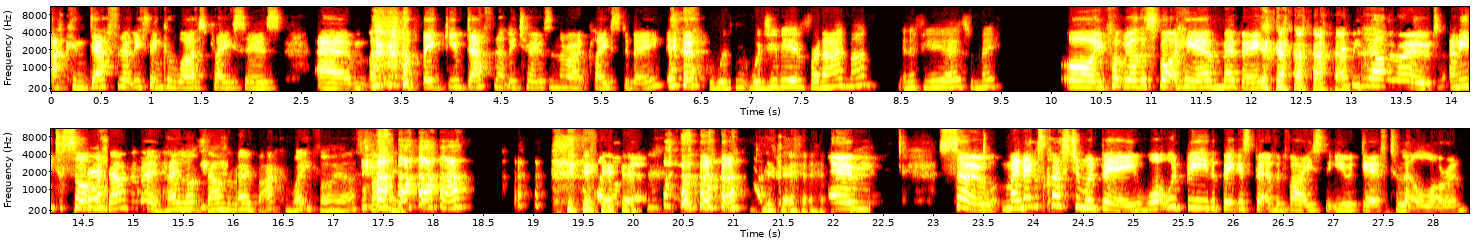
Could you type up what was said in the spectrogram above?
I can definitely think of worse places. Um, I think you've definitely chosen the right place to be. would Would you be in for an Ironman in a few years with me? Oh, you put me on the spot here. Maybe, maybe down the road. I need to sort yeah, my down the road. Hey, look down the road, but I can wait for you. That's fine. um, so my next question would be: What would be the biggest bit of advice that you would give to little Lauren?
